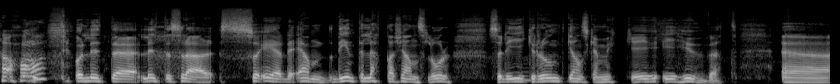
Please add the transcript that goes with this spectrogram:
Jaha. och lite, lite sådär så är det ändå, det är inte lätta känslor. Så det gick runt ganska mycket i, i huvudet. Eh,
